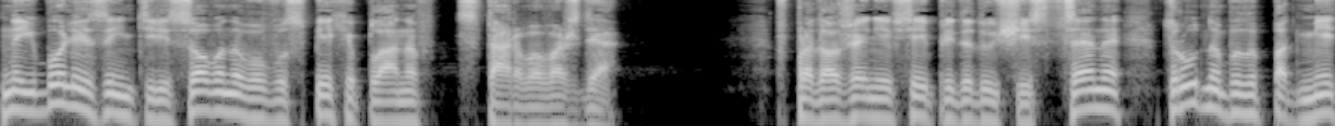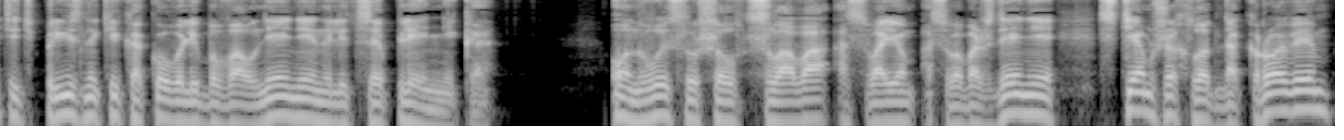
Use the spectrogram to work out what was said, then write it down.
наиболее заинтересованного в успехе планов старого вождя. В продолжении всей предыдущей сцены трудно было подметить признаки какого-либо волнения на лице пленника. Он выслушал слова о своем освобождении с тем же хладнокровием,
